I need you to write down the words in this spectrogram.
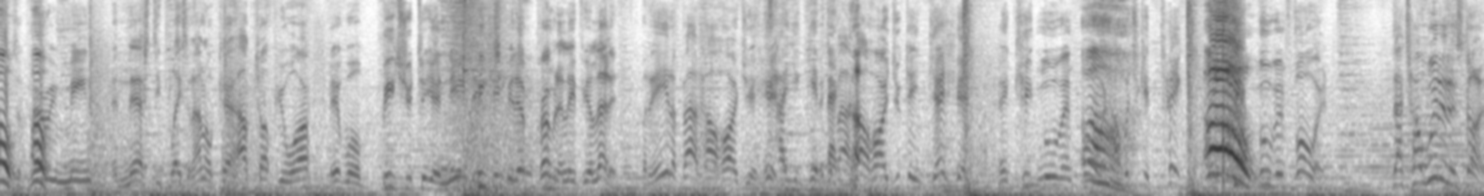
Oh, oh, It's a oh. very mean and nasty place, and I don't care how tough you are, it will beat you to your knees and keep you. there permanently if you let it. But it ain't about how hard you hit. It's how you get it's back about up. how hard you can get hit and keep moving forward. Oh. How Oh. much you can take Oh! moving forward. That's how winning is done.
